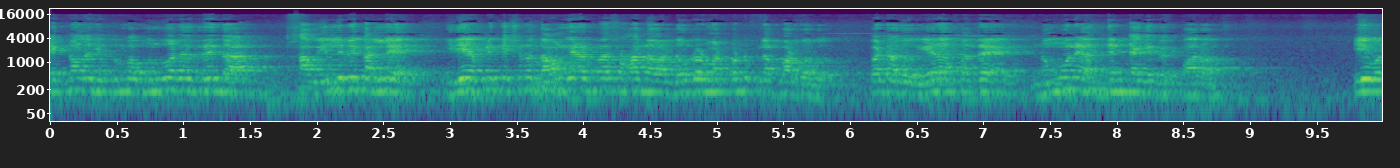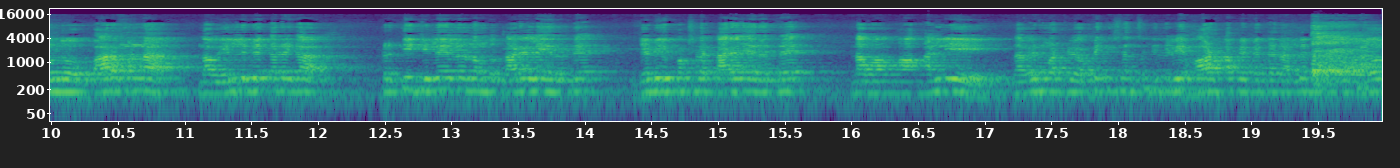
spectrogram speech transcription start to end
ಟೆಕ್ನಾಲಜಿ ತುಂಬಾ ಮುಂದುವರೆದ್ರಿಂದ ನಾವು ಎಲ್ಲಿ ಬೇಕು ಅಲ್ಲೇ ಇದೇ ಅಪ್ಲಿಕೇಶನ್ ದಾವಣಗೆರೆ ಸಹ ನಾವು ಡೌನ್ಲೋಡ್ ಮಾಡ್ಕೊಂಡು ಫಿಲ್ಅಪ್ ಮಾಡ್ಬೋದು. ಬಟ್ ಅದು ಏನಂತಂದ್ರೆ ನಮೂನೆ ಹದಿನೆಂಟು ಆಗಿರ್ಬೇಕು ಫಾರಂ ಈ ಒಂದು ಫಾರಂ ನಾವು ಎಲ್ಲಿ ಬೇಕಾದ್ರೆ ಈಗ ಪ್ರತಿ ಜಿಲ್ಲೆಯಲ್ಲೂ ನಮ್ದು ಕಾರ್ಯಾಲಯ ಇರುತ್ತೆ, ಜೆಡಿಯು ಪಕ್ಷದ ಕಾರ್ಯಾಲಯ ಇರುತ್ತೆ. ನಾವು ಅಲ್ಲಿ ನಾವೇನ್ ಮಾಡ್ತೀವಿ ಅಪ್ಲಿಕೇಶನ್ ಸಿಗ್ತೀವಿ ಹಾರ್ಡ್ ಕಾಪಿ ಬೇಕಾದ್ರೆ ಅಲ್ಲೇ ತಗೊಳ್ಬೋದು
